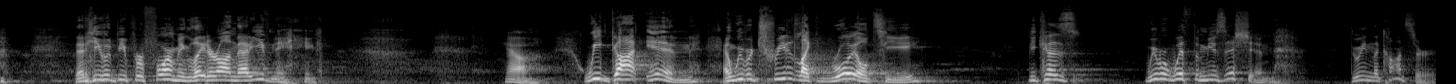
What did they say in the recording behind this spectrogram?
that he would be performing later on that evening. yeah. We got in and we were treated like royalty because we were with the musician doing the concert.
